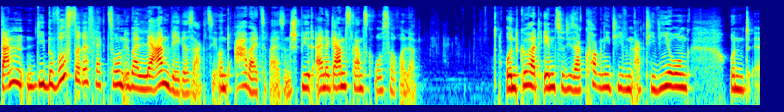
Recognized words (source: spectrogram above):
Dann die bewusste Reflexion über Lernwege, sagt sie, und Arbeitsweisen spielt eine ganz, ganz große Rolle und gehört eben zu dieser kognitiven Aktivierung und äh,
